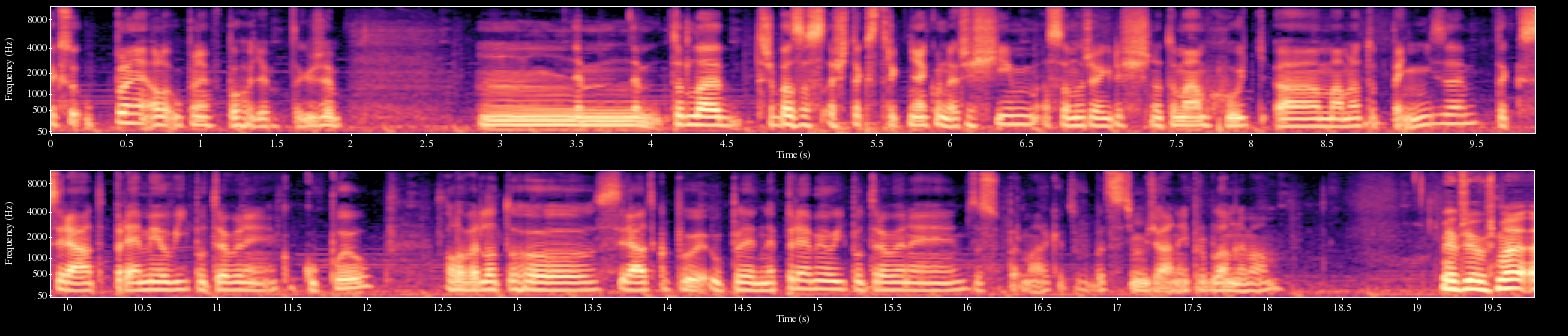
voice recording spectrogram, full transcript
tak jsou úplně, ale úplně v pohodě. Takže Mm, ne, ne, tohle třeba zas až tak striktně jako neřeším a samozřejmě, když na to mám chuť a mám na to peníze, tak si rád prémiový potraviny jako kupuju, ale vedle toho si rád kupuju úplně neprémiový potraviny ze supermarketu, vůbec s tím žádný problém nemám. My protože už jsme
